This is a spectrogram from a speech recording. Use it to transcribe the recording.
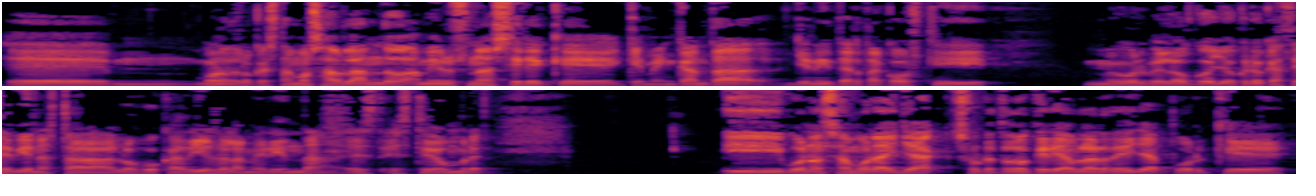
eh, bueno, de lo que estamos hablando, a mí es una serie que, que me encanta. Jenny Tartakovsky me vuelve loco, yo creo que hace bien hasta los bocadillos de la merienda, es- este hombre. Y bueno, Samurai Jack, sobre todo quería hablar de ella porque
